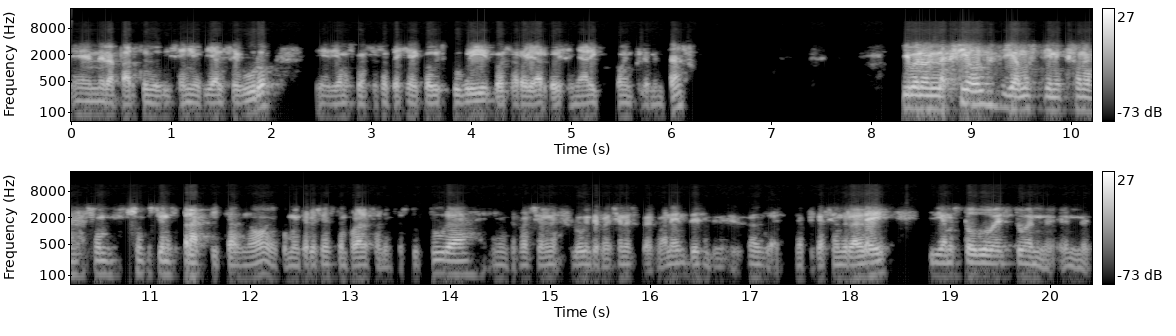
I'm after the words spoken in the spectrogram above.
en la parte de diseño vial seguro, eh, digamos, con esta estrategia de co-descubrir, co-desarrollar, co-diseñar y co-implementar. Y bueno, en la acción, digamos, tiene que son, son, son cuestiones prácticas, ¿no? Eh, como intervenciones temporales a la infraestructura, intervenciones, luego intervenciones permanentes, intervenciones de, de aplicación de la ley, y digamos, todo esto, en, en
